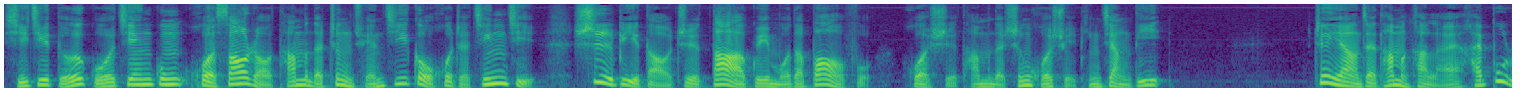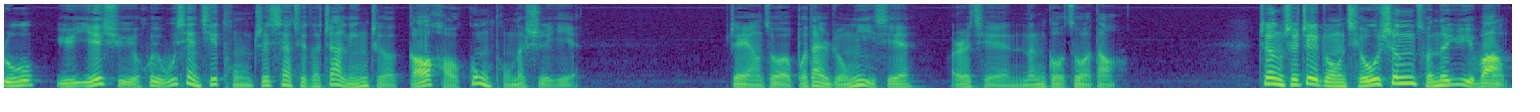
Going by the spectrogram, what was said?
袭击德国监工或骚扰他们的政权机构或者经济，势必导致大规模的报复或使他们的生活水平降低。这样，在他们看来，还不如与也许会无限期统治下去的占领者搞好共同的事业。这样做不但容易些，而且能够做到。正是这种求生存的欲望，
